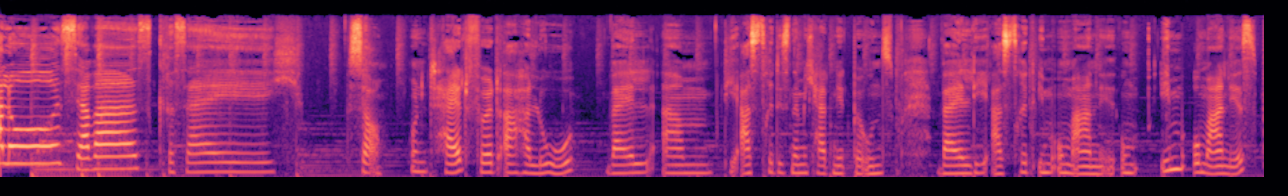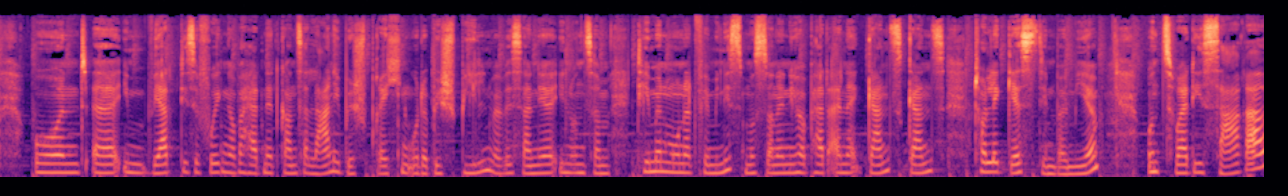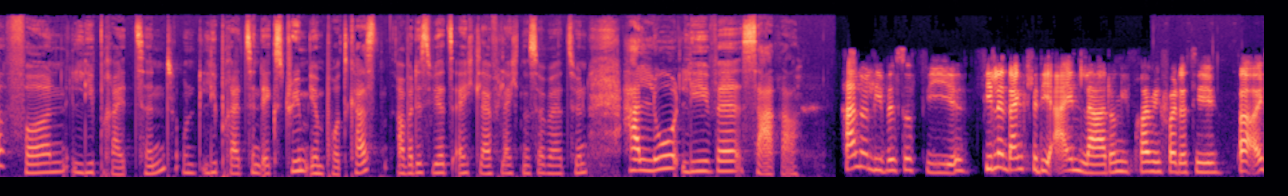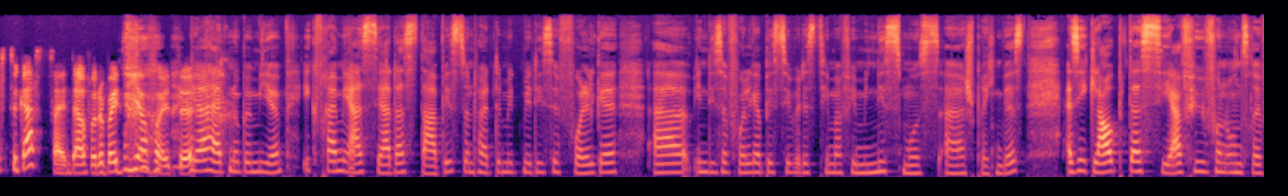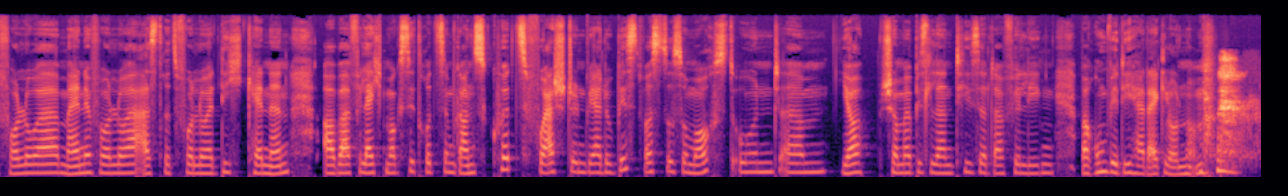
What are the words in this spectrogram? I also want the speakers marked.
Speaker 1: Hallo, Servus, grüß euch. So, und heute fällt ein Hallo weil ähm, die Astrid ist nämlich halt nicht bei uns, weil die Astrid im Oman, um, im Oman ist. Und äh, ich werde diese Folgen aber halt nicht ganz alleine besprechen oder bespielen, weil wir sind ja in unserem Themenmonat Feminismus, sondern ich habe halt eine ganz, ganz tolle Gästin bei mir. Und zwar die Sarah von Liebreizend und Liebreizend Extreme, ihrem Podcast. Aber das wird euch gleich vielleicht noch selber erzählen. Hallo, liebe Sarah.
Speaker 2: Hallo, liebe Sophie. Vielen Dank für die Einladung. Ich freue mich voll, dass ich bei euch zu Gast sein darf oder bei dir heute.
Speaker 1: ja, halt nur bei mir. Ich freue mich auch sehr, dass du da bist und heute mit mir diese Folge, äh, in dieser Folge ein bisschen über das Thema Feminismus äh, sprechen wirst. Also ich glaube, dass sehr viel von unseren Follower, meine Follower, Astrids Follower dich kennen, aber vielleicht magst du trotzdem ganz kurz vorstellen, wer du bist, was du so machst und ähm, ja, schon mal ein bisschen einen Teaser dafür legen, warum wir dich heute eingeladen haben.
